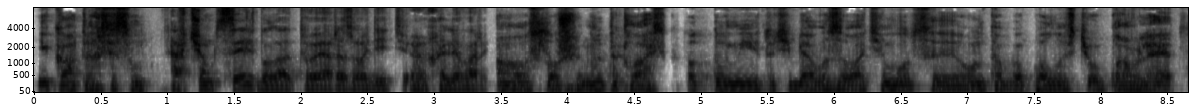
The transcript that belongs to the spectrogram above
и катарсисом. А в чем цель была твоя разводить э, холивар? О, слушай, ну это классика. Тот, кто умеет у тебя вызывать эмоции, он тобой полностью управляет.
